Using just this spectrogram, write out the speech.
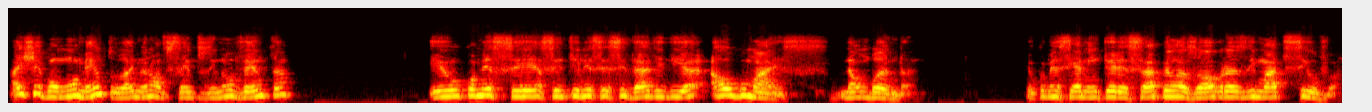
Aí chegou um momento, lá em 1990, eu comecei a sentir necessidade de algo mais na Umbanda. Eu comecei a me interessar pelas obras de Mate Silva.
